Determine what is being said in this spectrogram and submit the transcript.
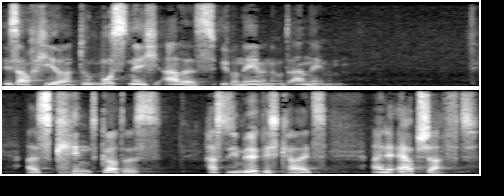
ist auch hier, du musst nicht alles übernehmen und annehmen. Als Kind Gottes hast du die Möglichkeit, eine Erbschaft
